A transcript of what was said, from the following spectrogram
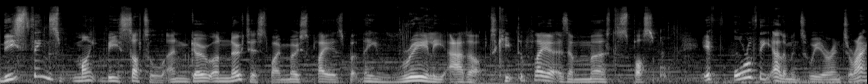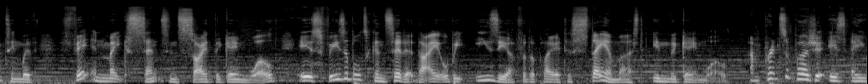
These things might be subtle and go unnoticed by most players, but they really add up to keep the player as immersed as possible. If all of the elements we are interacting with fit and make sense inside the game world, it is feasible to consider that it will be easier for the player to stay immersed in the game world. And Prince of Persia is a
